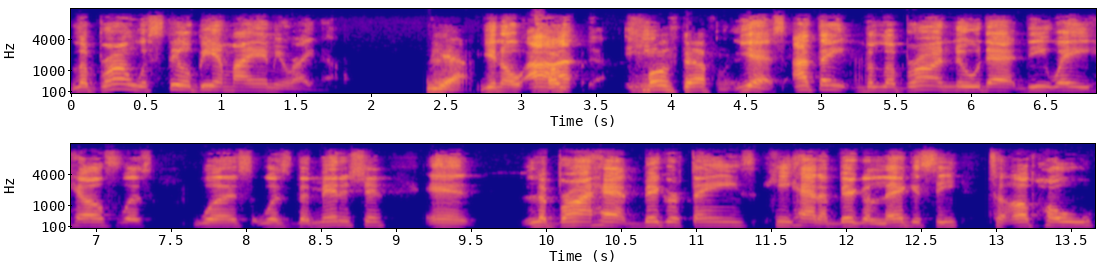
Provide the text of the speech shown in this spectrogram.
LeBron would still be in Miami right now. Yeah. You know, I, he- Most definitely. Yes, I think the LeBron knew that D Wade health was was was diminishing, and LeBron had bigger things. He had a bigger legacy to uphold.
